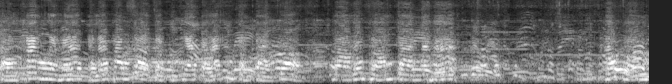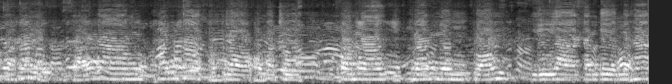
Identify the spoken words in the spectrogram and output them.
12ท่านนะฮะแต่ละท่านก็จากผลงานแต่ละที่ต่างๆก็มาไม่พร้อมกันนะฮะครับผมจะให้สาวงามทั้งห้าของเราออกมาโชว์ความงามอีกครั้งหนึ่งพร้อมลีลาการเดินนะฮะ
